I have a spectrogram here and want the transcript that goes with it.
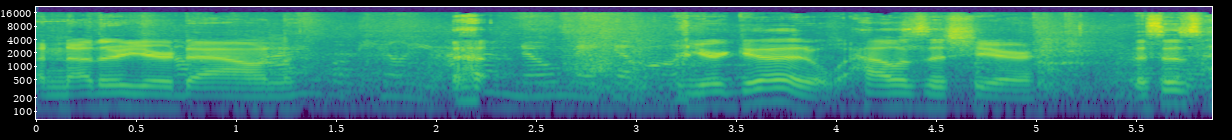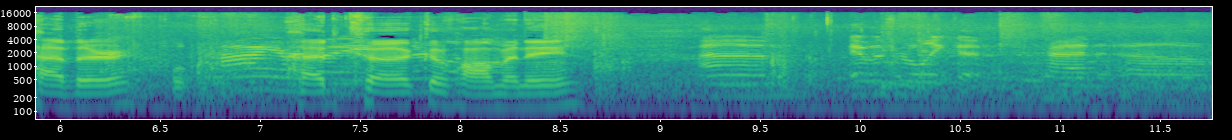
Another year down. I will kill you. I have no makeup on. You're good. How was this year? This is Heather, Hi, head cook of Hominy. Um, it was really good. We had um,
